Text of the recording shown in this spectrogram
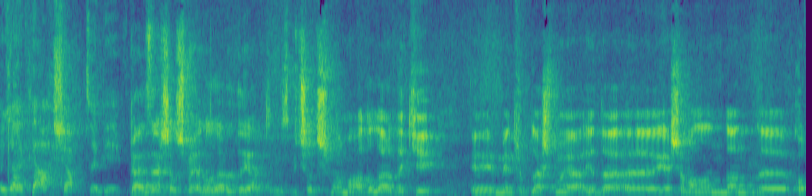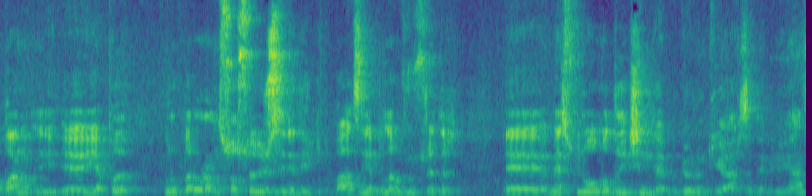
Özellikle ahşap tabii. Benzer çalışma adalarda da yaptığımız bir çalışma ama adalardaki e, metruklaşmaya ya da e, yaşam alanından e, kopan e, yapı gruplar oranın sosyolojisiyle de ilgili. Bazı yapılar uzun süredir e, meskun olmadığı için de bu görüntüyü arz edebiliyor. Yani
